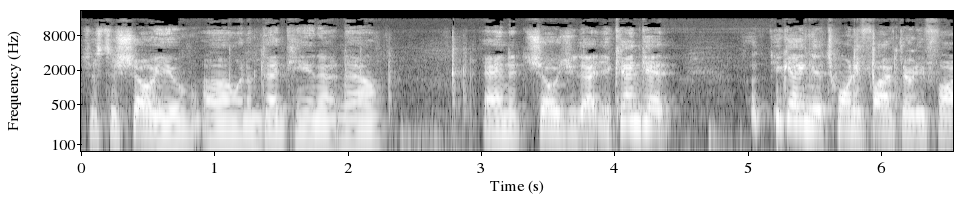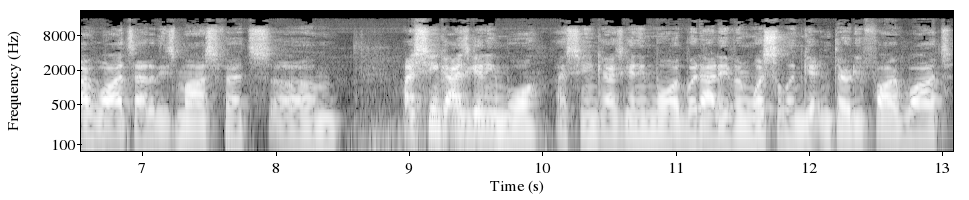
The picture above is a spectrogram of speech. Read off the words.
Just to show you what I'm dead keying at now. And it shows you that you can get you can get 25, 35 watts out of these MOSFETs. Um, I've seen guys getting more. I've seen guys getting more without even whistling, getting 35 watts.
